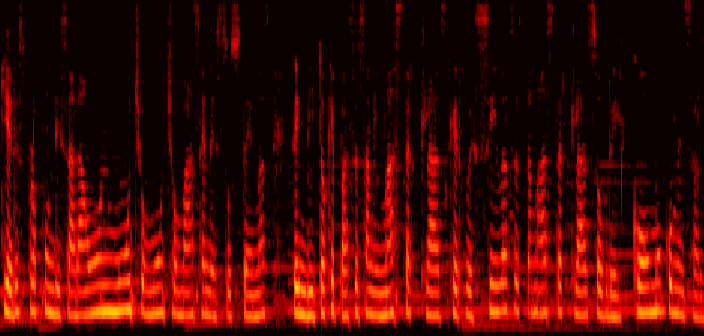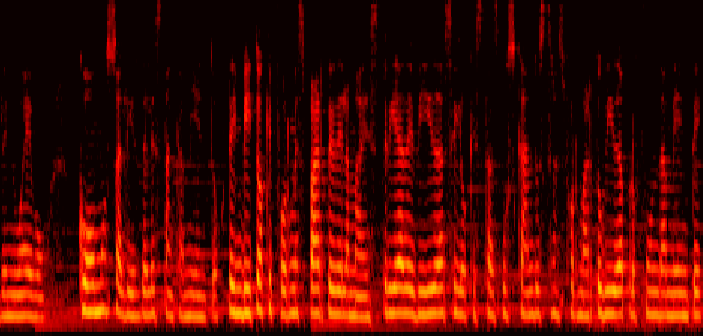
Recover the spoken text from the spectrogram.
quieres profundizar aún mucho, mucho más en estos temas, te invito a que pases a mi masterclass, que recibas esta masterclass sobre el cómo comenzar de nuevo, cómo salir del estancamiento. Te invito a que formes parte de la maestría de vida si lo que estás buscando es transformar tu vida profundamente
